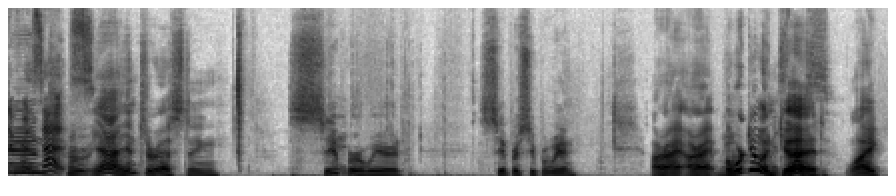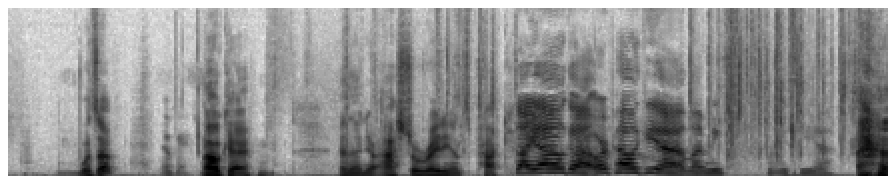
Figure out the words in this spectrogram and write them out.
different Inter- sets. Yeah, interesting. Super weird. Super super weird. All right, all right, but we're doing good. this? Like, what's up? Okay. Okay. And then your Astral Radiance pack. Dialga or Palkia. Let me let me see ya.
